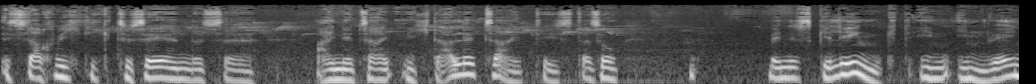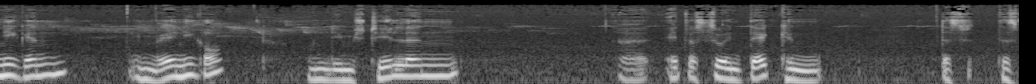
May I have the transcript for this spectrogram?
es ist auch wichtig zu sehen, dass äh, eine Zeit nicht alle Zeit ist. Also wenn es gelingt, in, im Wenigen, im Weniger und im Stillen äh, etwas zu entdecken, das, das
